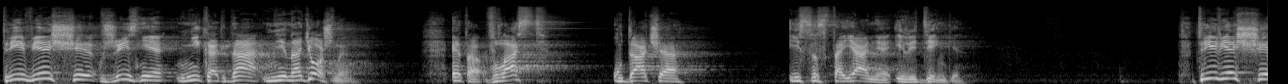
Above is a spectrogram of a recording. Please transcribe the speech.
Три вещи в жизни никогда не надежны. Это власть, удача и состояние или деньги. Три вещи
